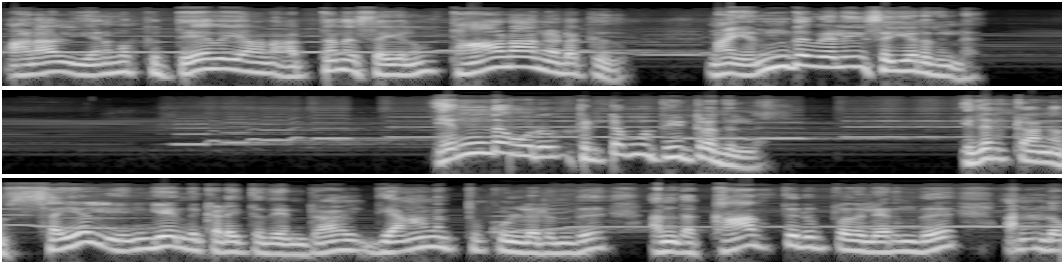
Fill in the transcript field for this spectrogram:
ஆனால் எனக்கு தேவையான அத்தனை செயலும் தானா நடக்குது. நான் எந்த வேலையும் செய்யறதில்லை. எந்த ஒரு திட்டமும் தீட்டுறதில்லை. இதற்கான செயல் எங்கேருந்து கிடைத்தது என்றால் தியானத்துக்குள்ளிருந்து அந்த காத்திருப்பதிலிருந்து அந்த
